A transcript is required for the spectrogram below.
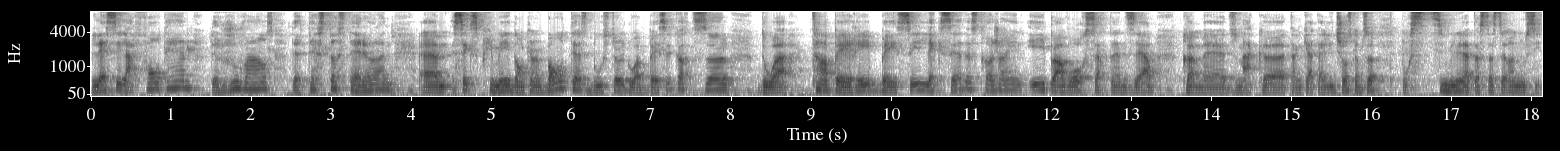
laisser la fontaine de jouvence, de testostérone euh, s'exprimer. Donc, un bon test booster doit baisser le cortisol, doit tempérer, baisser l'excès d'estrogène et il peut avoir certaines herbes comme euh, du maca, tankatali, des choses comme ça pour stimuler la testostérone aussi.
